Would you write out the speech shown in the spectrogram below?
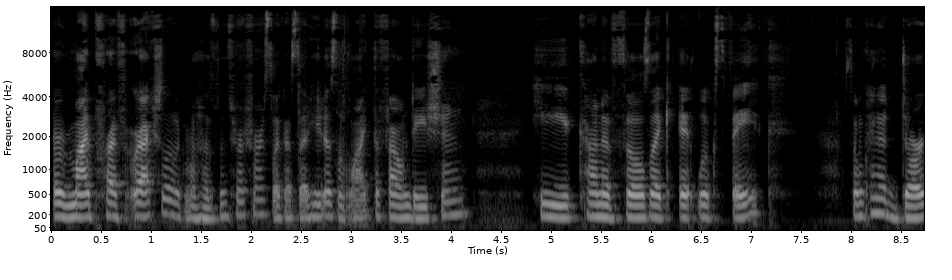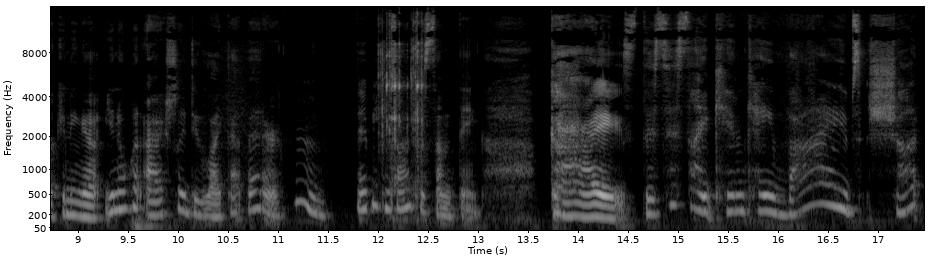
Or my pref, or actually like my husband's preference. Like I said, he doesn't like the foundation. He kind of feels like it looks fake. So I'm kind of darkening it. You know what? I actually do like that better. Hmm, maybe he's onto something. Guys, this is like Kim K vibes. Shut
